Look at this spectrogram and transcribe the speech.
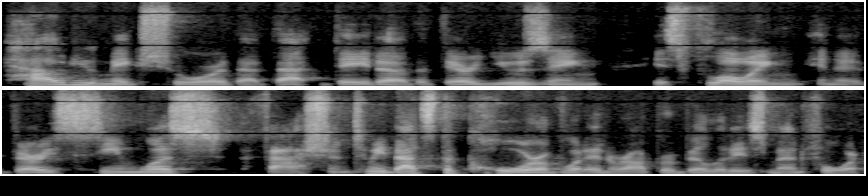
how do you make sure that that data that they're using is flowing in a very seamless fashion? To me, that's the core of what interoperability is meant for.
